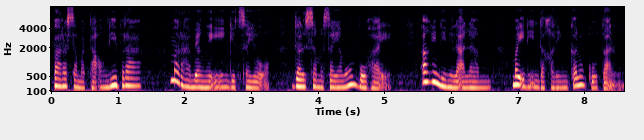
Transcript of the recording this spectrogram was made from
Para sa mataong Libra, marami ang naiinggit sa iyo dahil sa masaya mong buhay. Ang hindi nila alam, may iniinda ka ring kalungkutan.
